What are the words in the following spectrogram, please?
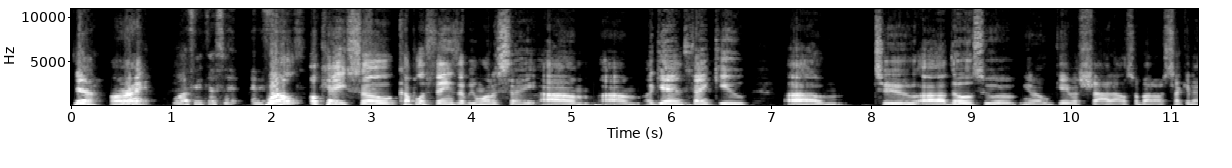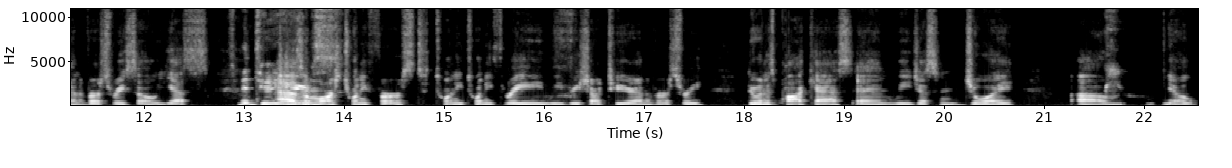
Yeah, all right. Well, I think that's it. Anything Well, else? okay, so a couple of things that we want to say. Um, um, again, thank you um, to uh, those who you know gave us shout outs about our second anniversary. So yes, it's been two years. as of March 21st, 2023, we've reached our two year anniversary doing this podcast, and we just enjoy, um, you know,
